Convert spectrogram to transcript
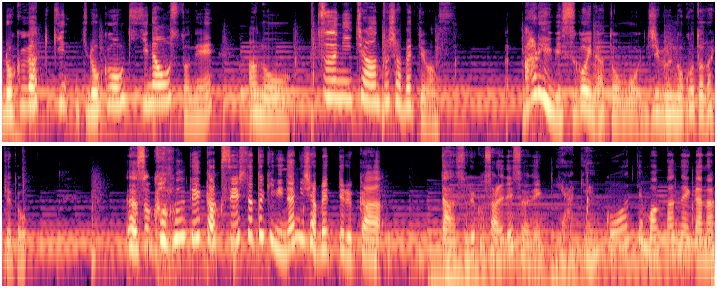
録画聞き録音聞き直すとねあの普通にちゃんと喋ってます。ある意味すごいなと思う。自分のことだけど。そこで覚醒した時に何喋ってるかだそれこそあれですよね。いや原稿あっても分かんないかな。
